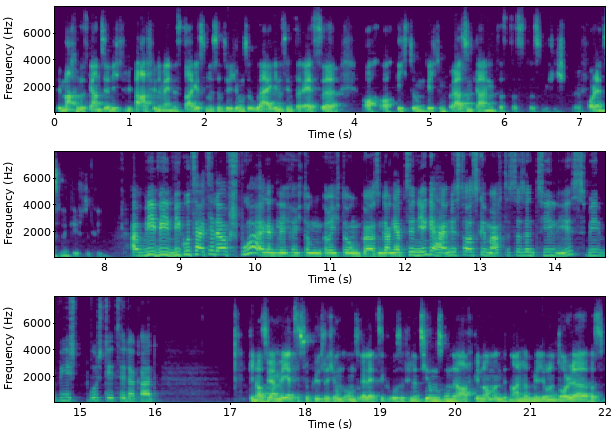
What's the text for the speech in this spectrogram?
wir machen das Ganze ja nicht für die BaFin am Ende des Tages, sondern es ist natürlich unser ureigenes Interesse, auch, auch Richtung, Richtung Börsengang, dass das, das wirklich vollends in den Griff zu kriegen. Aber wie, wie, wie gut seid ihr da auf Spur eigentlich Richtung, Richtung Börsengang? Ihr habt ja nie ein Geheimnis daraus gemacht, dass das ein Ziel ist. Wie, wie, wo steht ihr da gerade? Genau, also wir haben ja jetzt so kürzlich unsere letzte große Finanzierungsrunde aufgenommen mit 900 Millionen Dollar, was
